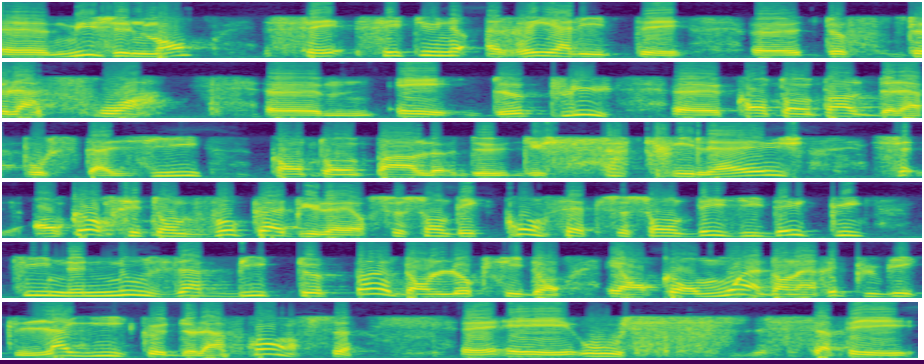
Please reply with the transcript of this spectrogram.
euh, musulman, c'est une réalité euh, de de la foi. et de plus, quand on parle de l'apostasie, quand on parle de, du sacrilège, encore c'est un vocabulaire, ce sont des concepts, ce sont des idées qui qui ne nous habite pas dans l'Occident et encore moins dans la République laïque de la France et, où ça fait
